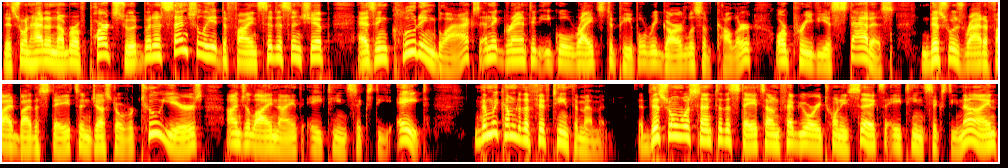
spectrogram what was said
This one had a number of parts to it, but essentially it defined citizenship as including blacks and it granted equal rights to people regardless of color or previous status. This was ratified by the states in just over two years on July 9, 1868. Then we come to the 15th Amendment. This one was sent to the states on February 26, 1869,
